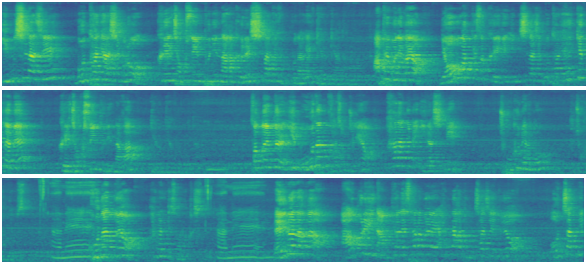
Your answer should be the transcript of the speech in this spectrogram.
임신하지 못하게 하심으로 그의 적수인 분인나가 그를 심하게 격분하게 괴롭게 하더라. 앞에 보니까요 여호와께서 그에게 임신하지 못하게 했기 때문에 그의 적수인 분인나가 괴롭게 한 겁니다. 성도님들 이 모든 과정 중에요 하나님의 일하심이 조금이라도. 아멘. 고난도요 하나님께서 허락하시니다 아멘. 엘가나가 아무리 이 남편의 사랑을 한나가 동차지해도요 어차피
